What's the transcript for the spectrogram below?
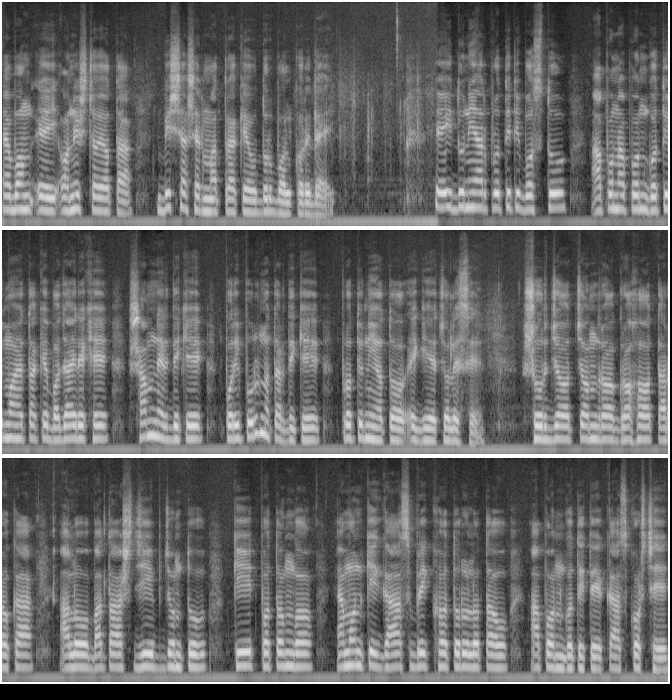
এবং এই অনিশ্চয়তা বিশ্বাসের মাত্রাকেও দুর্বল করে দেয়। এই দুনিয়ার প্রতিটি বস্তু আপন আপন গতিময়তাকে বজায় রেখে সামনের দিকে, পরিপূর্ণতার দিকে প্রতিনিয়ত এগিয়ে চলেছে। সূর্য, চন্দ্র, গ্রহ, তারকা, আলো, বাতাস, জীব, জন্তু, কীট, পতঙ্গ, এমনকি গাছ, বৃক্ষ, তরুলতাও আপন গতিতে কাজ করছে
